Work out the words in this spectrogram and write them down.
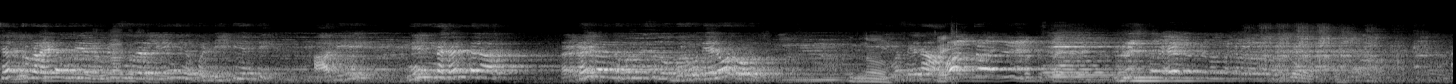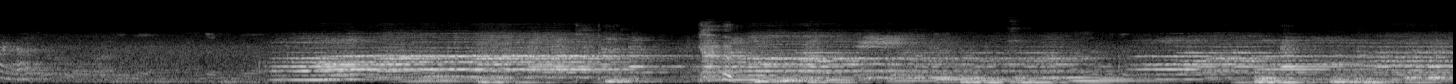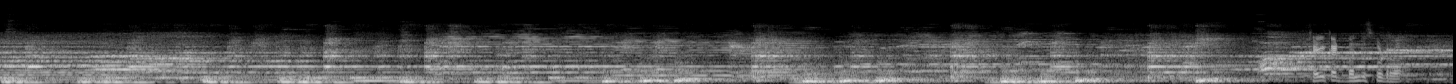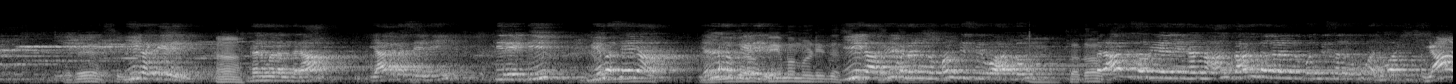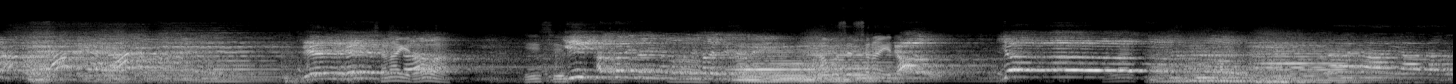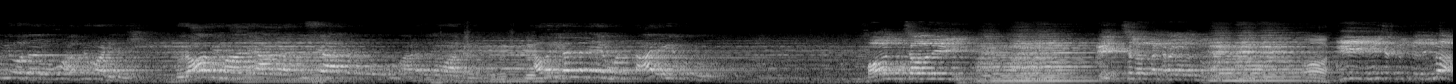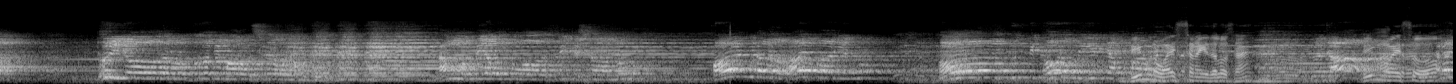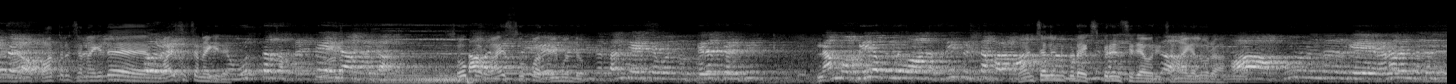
ಶತ್ರುಗಳ ಎಡಗುರಿಯನ್ನು ಬಿಡಿಸುವುದರಲ್ಲಿ ನೀನು ಪಂಡಿತಿಯಂತೆ ಹಾಗೆಯೇ ನಿನ್ನ ಗಂಟಲ ಕೈಗಳನ್ನು ಬಂಧಿಸಲು ಬರುವುದೇನೋ ನೋಡು. ಇನ್ನು ಭೀಮಸೇನ ಕಟ್ಟಿ ಬಂಧಿಸ್ಬಿಟ್ರು ಅದೇ ಈಗ ಕೇಳಿ. ಧರ್ಮನಂದನ ಯಾಜ್ಞಸೇನಿ ಕಿರೀಟಿ ಭೀಮಸೇನ ಎಲ್ಲರೂ ಕೇಳಿ. ಭೀಮ ಮಾಡಿದ ಈಗ ಭೀಮನನ್ನು ಬಂಧಿಸಿರುವ ರಾಜಸಭೆಯಲ್ಲಿ ನನ್ನ ಅಂಗಾಂಗಗಳನ್ನು ಬಂಧಿಸಲು ಅನುವಾದಿಸಿತು. ಯಾರು? ಏನು ಚೆನ್ನಾಗಿದೆ ಅಲ್ವಾ? ಈ ನಮಸ್ತೆ ಚೆನ್ನಾಗಿದೆ. ದುರಾಭಿಮಾನಿಯಾದ ದುಶ್ಯಾಸನವನ್ನು ಮಾಡಲು ಅವರಿಗಲ್ಲದೆ ಇರುವುದು. ಪಾಂಚಾಲಿ ಬಿಚ್ಚು ಕರಗಳನ್ನು. ಈ ನೀಚ ಕೃತ್ಯದಿಂದ ದುರ್ಯೋಧನರು ದುರಭಿಮಾನವು ಶಿಖರವನ್ನು ನಮ್ಮ ಪ್ರಿಯವಂತವಾದ ಶ್ರೀಕೃಷ್ಣನನ್ನು ಪಾಂಡವರ ರಾಯಭಾರಿಯನ್ನು ಭೀಮನ ವಯಸ್ಸು ಚೆನ್ನಾಗಿದೆ ಅಲ್ವಾ ಸರ್? ಭೀಮ್ ವಾಯ್ಸು ಪಾತ್ರ ಚೆನ್ನಾಗಿದೆ. ವಾಯ್ಸು ಚೆನ್ನಾಗಿದೆ. ಸೂಪರ್ ವಾಯ್ಸ್ ಸೂಪರ್ ಭೀಮಂದು ನಮ್ಮ ಶ್ರೀಕೃಷ್ಣ ವಂಚಲಿನೂ ಕೂಡ ಎಕ್ಸ್ಪೀರಿಯನ್ಸ್ ಇದೆ ಅವ್ರಿಗೆ ಚೆನ್ನಾಗಿ ಅಲ್ವರ? ರಣರಂಗದಲ್ಲಿ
